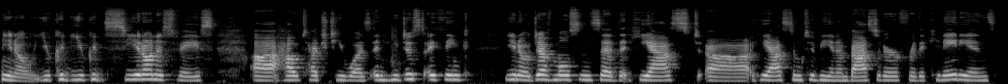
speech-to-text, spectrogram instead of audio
you know you could you could see it on his face uh how touched he was and he just i think you know geoff molson said that he asked uh he asked him to be an ambassador for the Canadiens.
